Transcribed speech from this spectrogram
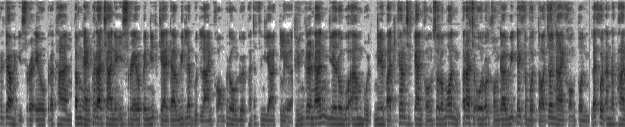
พระเจ้าแห่งอิสราเอลประทานตำแหน่งพระราชาในอิสราเอลเป็นนิดแก่ดาวิดและบุตรหลานของพระองค์โดยพันธสัญญาเกลือ ถึงกระนั้นเยโรโบอัมบุตรเนบัตข้าราชการของโซโลมอน พระราชโอรสของดาวิดได้กบฏต่อเจ้านายของตน และคนอันธพาล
